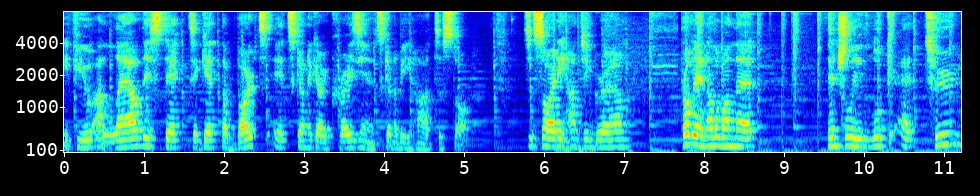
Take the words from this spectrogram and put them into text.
If you allow this deck to get the votes, it's going to go crazy and it's going to be hard to stop. Society Hunting Ground, probably another one that potentially look at two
